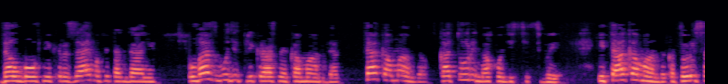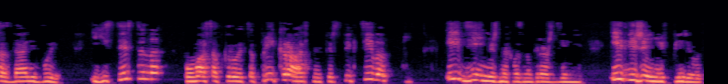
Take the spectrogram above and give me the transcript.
долгов, микрозаймов и так далее. У вас будет прекрасная команда. Та команда, в которой находитесь вы. И та команда, которую создали вы. И, естественно, у вас откроется прекрасная перспектива и денежных вознаграждений, и движения вперед,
